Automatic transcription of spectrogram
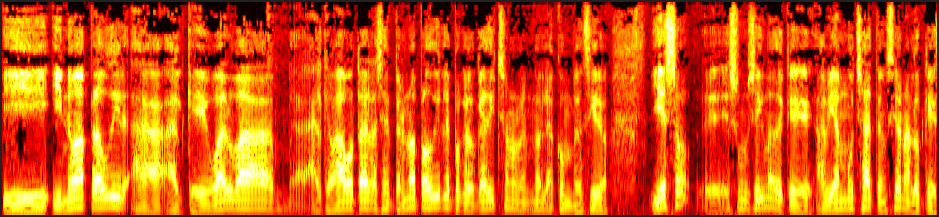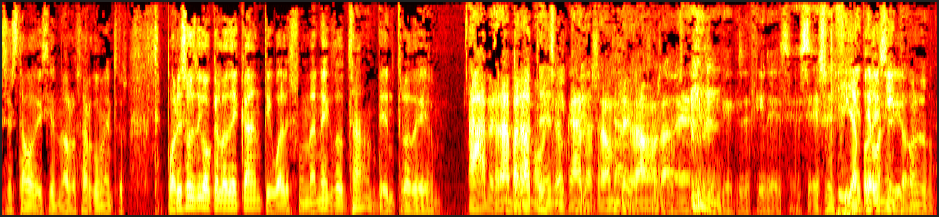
Y, no aplaudir al que igual va al que va a votar pero no aplaudirle porque lo que ha dicho no, le ha convencido y eso eh, es un signo de que había mucha atención a lo que se estaba diciendo a los argumentos por eso os digo que lo de Kant igual es una anécdota dentro de Ah, verdad, para mucho, Carlos, hombre, vamos a ver. ¿Qué decir? Es, es, el filete bonito. Con,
